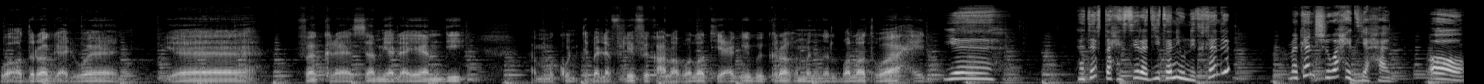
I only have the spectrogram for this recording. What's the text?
وأدراج ألوان. ياه فاكرة يا سامية الأيام دي؟ أما كنت بلفلفك على بلاط يعجبك رغم إن البلاط واحد. ياه هتفتح السيرة دي تاني ونتخانق؟ ما كانش واحد يا حاج. آه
